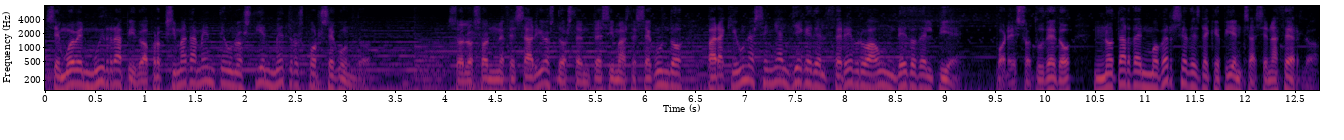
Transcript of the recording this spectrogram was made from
se mueven muy rápido, aproximadamente unos 100 metros por segundo. Solo son necesarios dos centésimas de segundo para que una señal llegue del cerebro a un dedo del pie. Por eso tu dedo no tarda en moverse desde que piensas en hacerlo.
